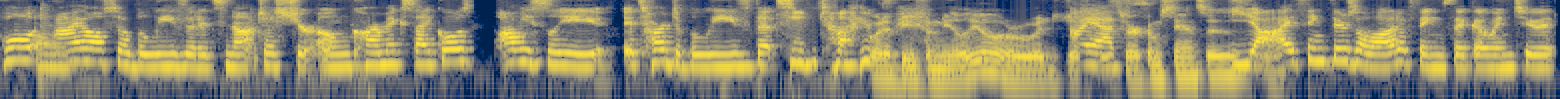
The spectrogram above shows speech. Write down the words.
Well, Um, and I also believe that it's not just your own karmic cycles. Obviously, it's hard to believe that sometimes. Would it be familial or would it just I be circumstances? Yeah, I think there's a lot of things that go into it.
